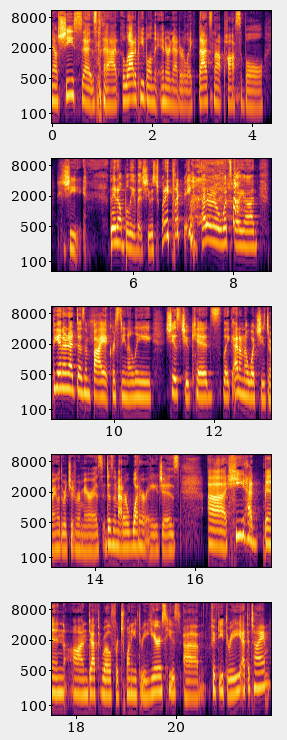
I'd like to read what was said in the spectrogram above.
Now she says that a lot of people on the internet are like, that's not possible. She, they don't believe that she was 23. I don't know what's going on. The internet doesn't buy it. Christina Lee, she has two kids. Like, I don't know what she's doing with Richard Ramirez. It doesn't matter what her age is. Uh, he had been on death row for 23 years. He was um, 53 at the time.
